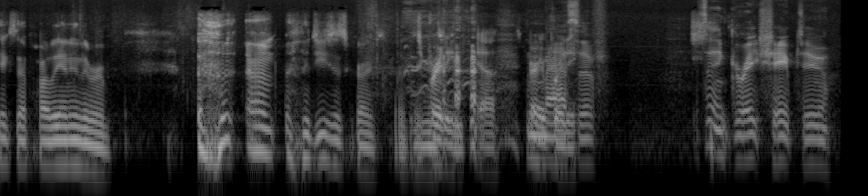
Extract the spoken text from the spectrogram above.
takes up hardly any of the room. um, Jesus Christ, It's pretty. Yeah. It's very pretty. Massive. It's in great shape too.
